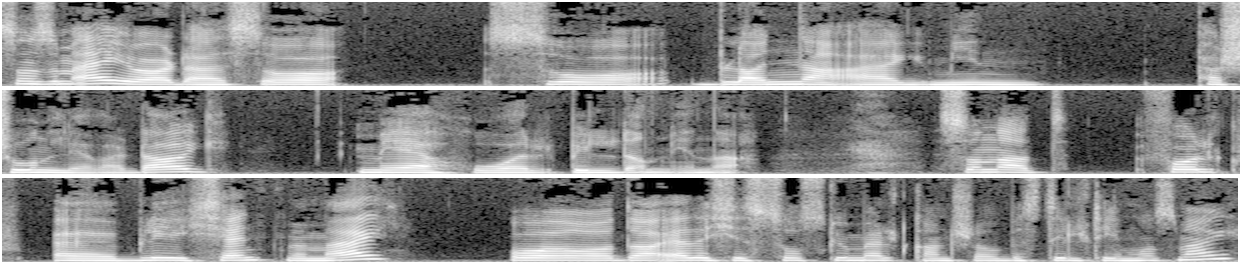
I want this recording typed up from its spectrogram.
Sånn som jeg gjør det, så, så blander jeg min personlige hverdag med hårbildene mine. Sånn at folk uh, blir kjent med meg, og da er det ikke så skummelt kanskje å bestille time hos meg,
